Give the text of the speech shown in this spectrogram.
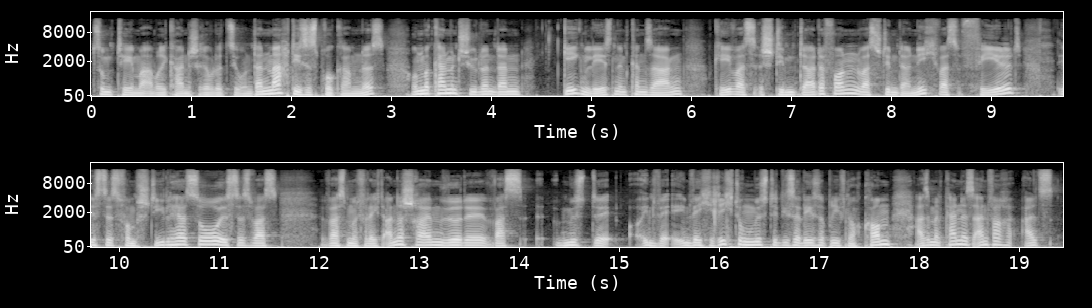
zum Thema amerikanische Revolution. Dann macht dieses Programm das und man kann mit Schülern dann gegenlesen und kann sagen, okay, was stimmt da davon, was stimmt da nicht, was fehlt, ist es vom Stil her so, ist es was, was man vielleicht anders schreiben würde, was müsste, in, in welche Richtung müsste dieser Leserbrief noch kommen. Also man kann es einfach als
